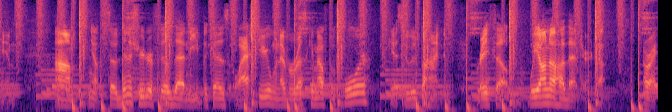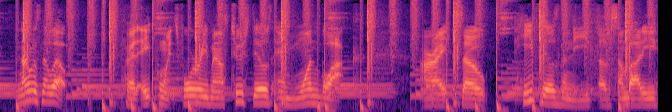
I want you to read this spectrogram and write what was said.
him. Um, you know, so Dennis Schroeder fills that need because last year, whenever Russ came off the floor, guess who was behind him? Ray Felton. We all know how that turned out. All right, Nerlens Noel, who had eight points, four rebounds, two steals, and one block. All right, so he feels the need of somebody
